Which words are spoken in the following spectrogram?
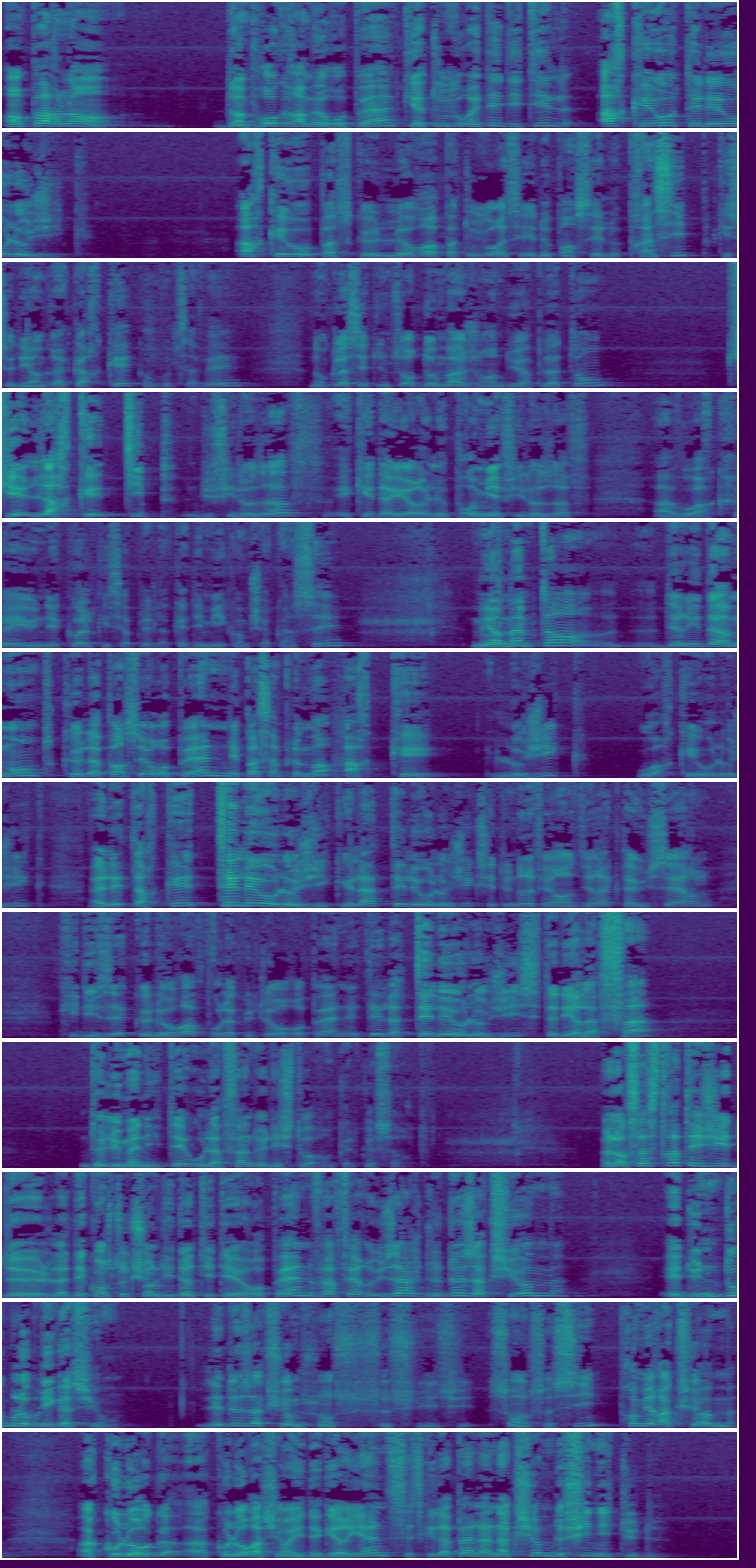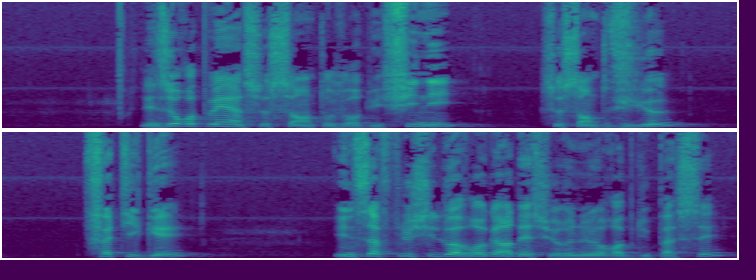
en parlant d'un programme européen qui a toujours été, dit-il, archéo-téléologique. Archéo parce que l'Europe a toujours essayé de penser le principe, qui se dit en grec arché, comme vous le savez. Donc là, c'est une sorte d'hommage rendu à Platon, qui est l'archétype du philosophe, et qui est d'ailleurs le premier philosophe à avoir créé une école qui s'appelait l'Académie, comme chacun sait. Mais en même temps, Derrida montre que la pensée européenne n'est pas simplement archéologique ou archéologique, elle est arché-téléologique. Et là, téléologique, c'est une référence directe à Husserl, qui disait que l'Europe ou la culture européenne était la téléologie, c'est-à-dire la fin de l'humanité ou la fin de l'histoire, en quelque sorte. Alors, sa stratégie de la déconstruction de l'identité européenne va faire usage de deux axiomes et d'une double obligation. Les deux axiomes sont ceux-ci. Premier axiome à, coloration heideggerienne, c'est ce qu'il appelle un axiome de finitude. Les Européens se sentent aujourd'hui finis, se sentent vieux, fatigués. Ils ne savent plus s'ils doivent regarder sur une Europe du passé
